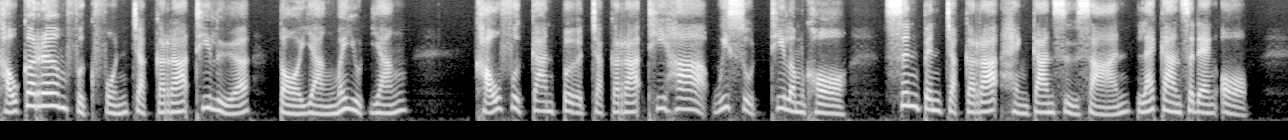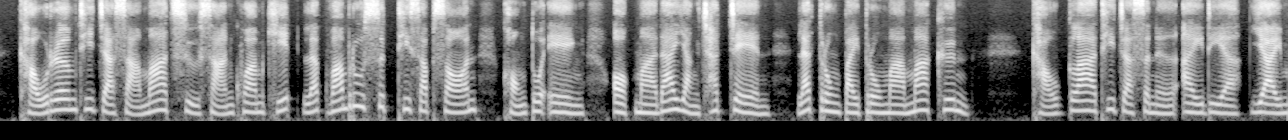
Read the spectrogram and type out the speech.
เขาก็เริ่มฝึกฝนจักระที่เหลือต่ออย่างไม่หยุดยัง้ง เขาฝึกการเปิดจักระที่ห้าวิสุทธ์ที่ลำคอ ซึ่งเป็นจักระแห่งการสื่อสารและการแสดงออก เขาเริ่มที่จะสามารถสื่อสารความคิดและความรู้สึกที่ซับซ้อนของตัวเองออกมาได้อย่างชัดเจน และตรงไปตรงมามากขึ้น เขากล้าที่จะเสนอไอเดียใหญ่ใ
